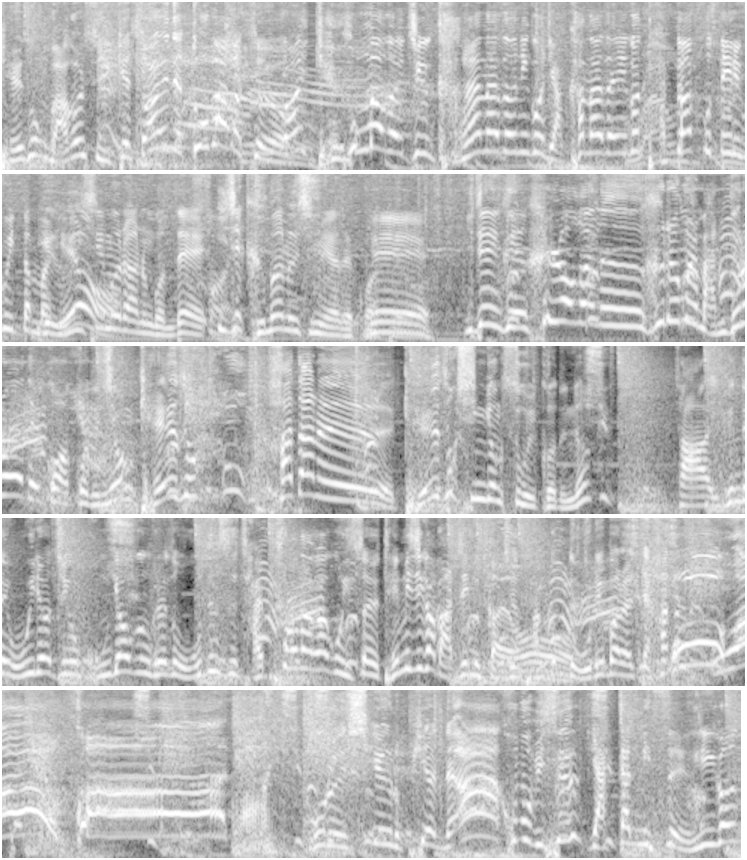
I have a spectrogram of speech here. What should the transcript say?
계속 막을 수 있겠어. 아닌데 또 막았어요. 아니 계속 막아요. 지금 강한 하단이건 약한 하단이건 다 갖고 때리고 있단 말이에요. 의심을 하는 건데 이제 그만 의심해야 될 것 같아요. 네, 이제는 그냥 흘러가는 흐름을 만들어야 될 것 같거든요. 계속 하단을 계속 신경 쓰고 있거든요. 자, 근데 오히려 지금 공격은 그래서 오드스 잘 풀어나가고 있어요. 데미지가 맞으니까요. 방금도 우리발 할 때 하단 오! 와! 꽉! 이거를 시경으로 피하는데 아 콤보 미스? 약간 미스. 이건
